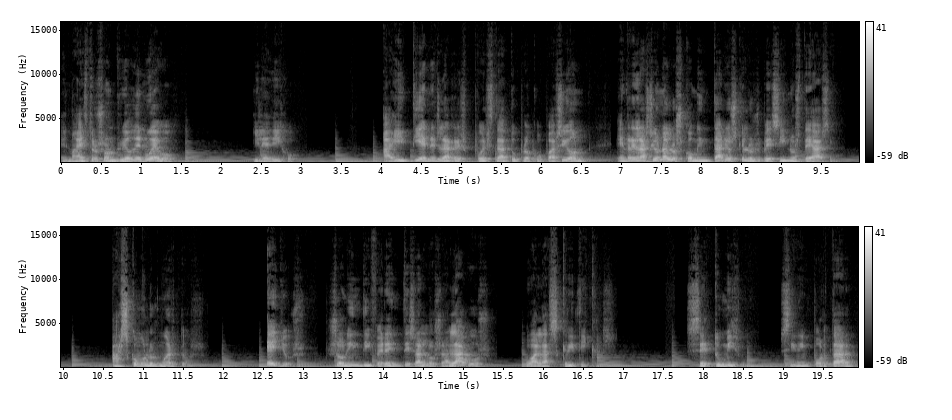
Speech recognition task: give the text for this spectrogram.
El maestro sonrió de nuevo y le dijo, ahí tienes la respuesta a tu preocupación en relación a los comentarios que los vecinos te hacen. Haz como los muertos. Ellos son indiferentes a los halagos o a las críticas. Sé tú mismo, sin importar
